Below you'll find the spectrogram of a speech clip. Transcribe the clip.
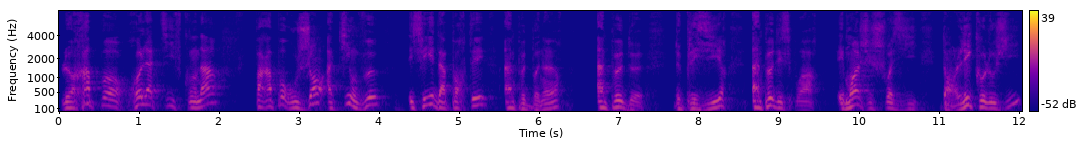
le rapport relatif qu'on a par rapport aux gens à qui on veut essayer d'apporter un peu de bonheur, un peu de, de plaisir, un peu d'espoir. Et moi, j'ai choisi dans l'écologie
